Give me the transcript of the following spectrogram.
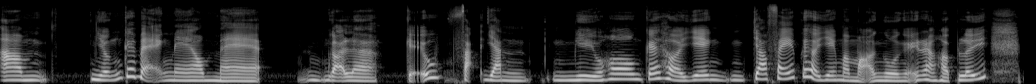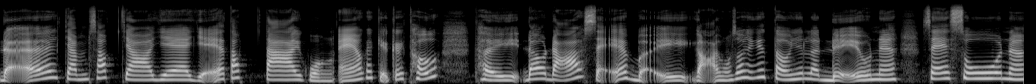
Um, những cái bạn nào mà gọi là kiểu phải dành nhiều hơn cái thời gian cho phép cái thời gian mà mọi người nghĩ rằng hợp lý để chăm sóc cho da dẻ tóc tai quần áo các kiểu các thứ thì đâu đó sẽ bị gọi một số những cái từ như là điệu nè xe xua nè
